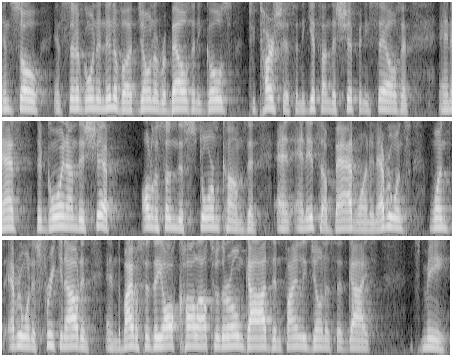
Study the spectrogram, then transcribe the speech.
And so instead of going to Nineveh, Jonah rebels and he goes to Tarshish and he gets on the ship and he sails. And, and as they're going on this ship, all of a sudden this storm comes and, and, and it's a bad one. And everyone's one, everyone is freaking out. And, and the bible says they all call out to their own gods. And finally jonah says guys it's me.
